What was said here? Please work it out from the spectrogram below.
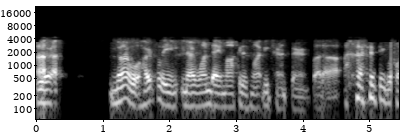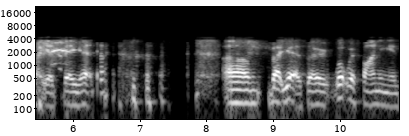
yeah. No, well, hopefully, you know, one day marketers might be transparent, but uh, I don't think we're quite yet there yet. um, but yeah, so what we're finding is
